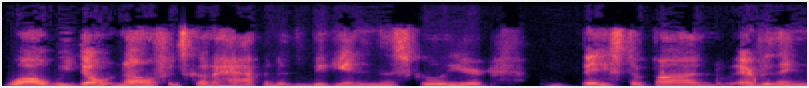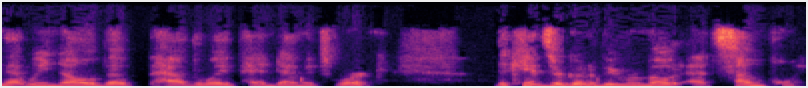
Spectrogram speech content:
while we don't know if it's going to happen at the beginning of the school year, based upon everything that we know about how the way pandemics work, the kids are going to be remote at some point.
